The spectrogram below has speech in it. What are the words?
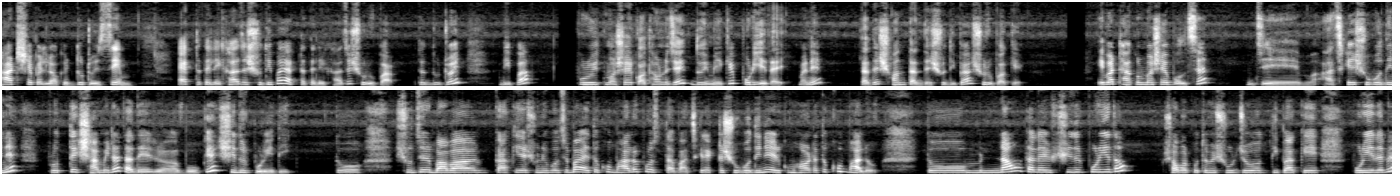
হার্ট শেপের লকেট, দুটোই সেম। একটাতে লেখা আছে সুদীপা, একটাতে লেখা আছে সুরূপা। তো দুটোই দীপা পুরোহিত মশাইয়ের কথা অনুযায়ী দুই মেয়েকে পরিয়ে দেয় মানে তাদের সন্তানদের, সুদীপা, সুরূপাকে। এবার ঠাকুরমশাই বলছে যে, আজকে শুভ দিনে প্রত্যেক স্বামীরা তাদের বউকে সিঁদুর পরিয়ে দিক। তো সূর্যের বাবা কাকিয়া শুনে বলছে বা এ তো খুব ভালো প্রস্তাব। আজকের একটা শুভ দিনে এরকম হওয়াটা তো খুব ভালো। তো নাও তাহলে সিঁদুর পরিয়ে দাও। সবার প্রথমে সূর্য দীপাকে পরিয়ে দেবে।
